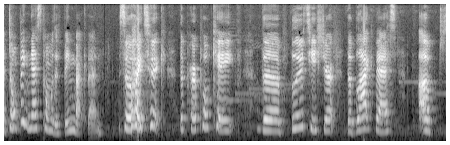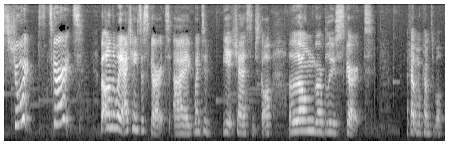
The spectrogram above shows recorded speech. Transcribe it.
I don't think NessCon was a thing back then. So I took the purple cape, the blue t-shirt, the black vest, a short skirt, but on the way, I changed the skirt. I went to BHS and just got a longer blue skirt. I felt more comfortable.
